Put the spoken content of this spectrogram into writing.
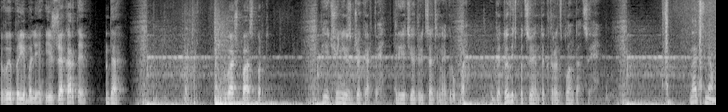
Вы прибыли из Джакарты? Да. Ваш паспорт. Печень из Джакарты. Третья отрицательная группа. Готовить пациента к трансплантации. Начнем.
